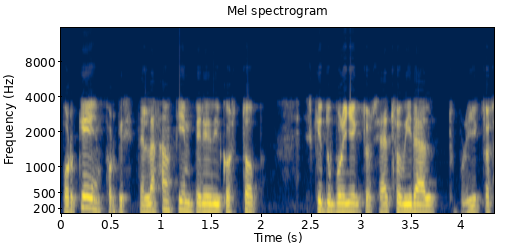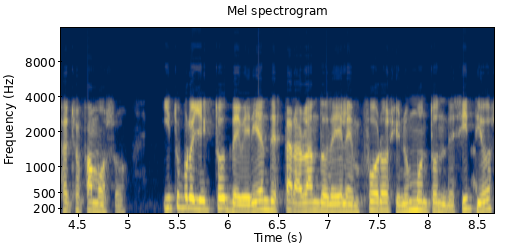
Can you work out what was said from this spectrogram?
¿Por qué? Porque si te enlazan 100 periódicos top, es que tu proyecto se ha hecho viral, tu proyecto se ha hecho famoso, y tu proyecto deberían de estar hablando de él en foros y en un montón de sitios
